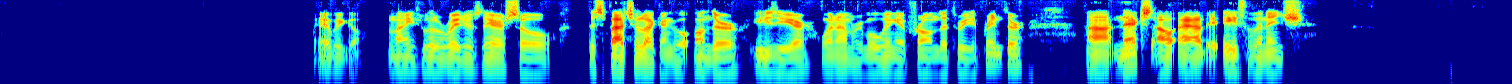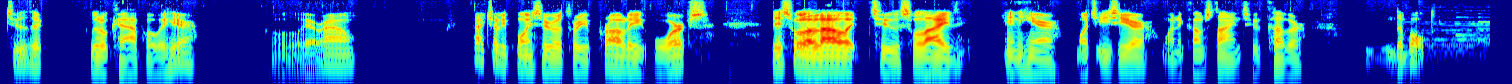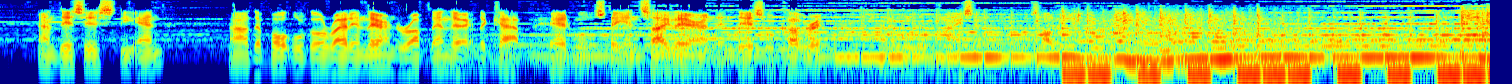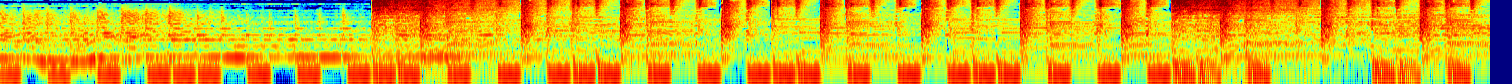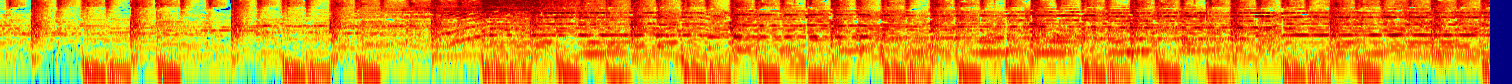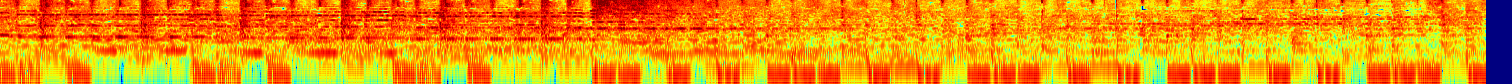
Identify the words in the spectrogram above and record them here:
There we go. Nice little radius there so the spatula can go under easier when I'm removing it from the 3D printer. Uh, next, I'll add an eighth of an inch to the little cap over here all the way around. Actually 0.03 probably works. This will allow it to slide in here much easier when it comes time to cover the bolt. And this is the end. Uh, the bolt will go right in there and drop in there. The cap head will stay inside there and then this will cover it and it will look nice and sağlıyor.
